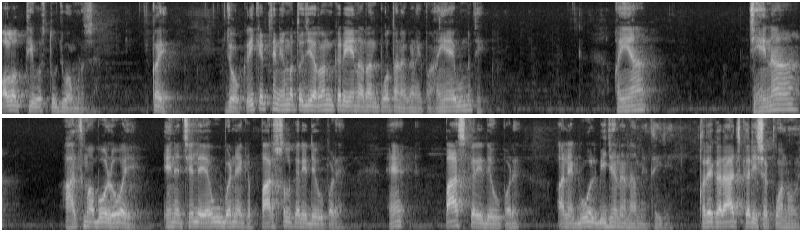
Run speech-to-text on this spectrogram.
અલગથી વસ્તુ જોવા મળશે. કઈ? જો ક્રિકેટ છે ને, એમાં તો જે રન કરે એના રન પોતાના ગણાય, પણ અહીંયા એવું નથી. અહીંયા જેના હાથમાં બોલ હોય, એને છેલ્લે એવું બને કે પાર્સલ કરી દેવું પડે, હે? પાસ કરી દેવું પડે, અને ગોલ બીજાના નામે થઈ જાય. ખરેખર આ જ કરી શકવાનું હોય.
